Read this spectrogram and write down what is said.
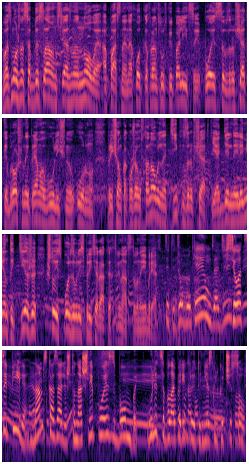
Возможно, с Абдесламом связана новая опасная находка французской полиции. Поезд со взрывчаткой, брошенный прямо в уличную урну. Причем, как уже установлено, тип взрывчатки и отдельные элементы те же, что использовались при терактах 13 ноября. Все отцепили. Нам сказали, что нашли поезд с бомбой. Улица была перекрыта несколько часов.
